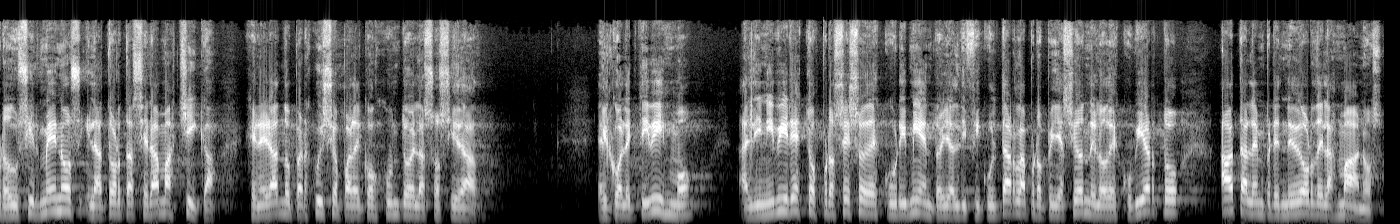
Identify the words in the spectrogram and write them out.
producir menos y la torta será más chica, generando perjuicio para el conjunto de la sociedad. El colectivismo, al inhibir estos procesos de descubrimiento y al dificultar la apropiación de lo descubierto, ata al emprendedor de las manos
